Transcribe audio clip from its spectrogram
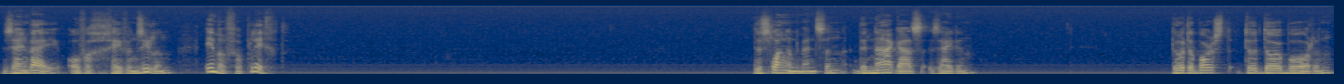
zijn wij, overgegeven zielen, immer verplicht. De slangenmensen, de Naga's, zeiden: Door de borst te doorboren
